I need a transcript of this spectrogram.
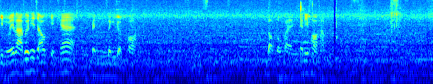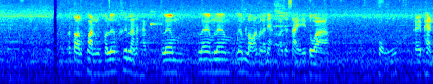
กลิ่นวานิลลาเพื่อที่จะเอากลิ่นแค่เป็นหนึ่งหยดพอดรอปลงไปแค่นี้พอครับพอตอนควันเขาเริ่มขึ้นแล้วนะครับ เริ่มเริ่มเริ่มเริ่มร้อนมาแล้วเนี่ย เราจะใส่ตัวผงไอแผ่น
